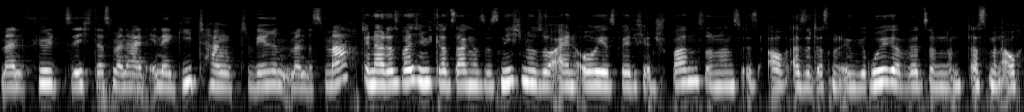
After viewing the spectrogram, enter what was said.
man fühlt sich, dass man halt Energie tankt, während man das macht. Genau, das wollte ich nämlich gerade sagen. Es ist nicht nur so ein, oh, jetzt werde ich entspannt, sondern es ist auch, also dass man irgendwie ruhiger wird, sondern dass man auch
